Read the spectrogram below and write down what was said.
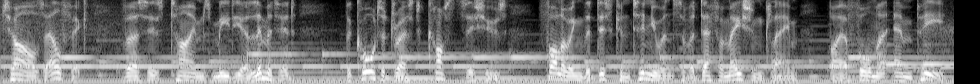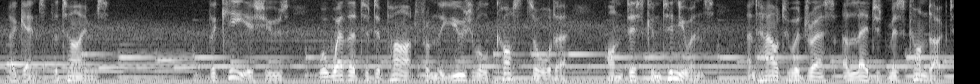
Charles Elphicke versus Times Media Limited, the court addressed costs issues following the discontinuance of a defamation claim by a former MP against the Times. The key issues were whether to depart from the usual costs order on discontinuance and how to address alleged misconduct,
